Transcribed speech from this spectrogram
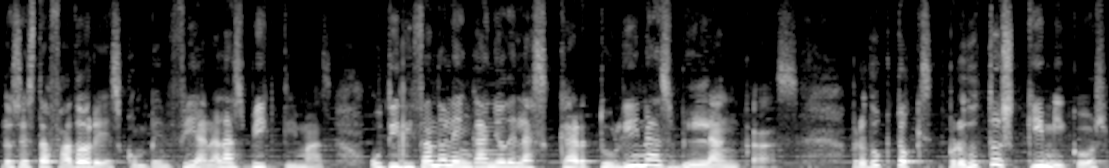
Los estafadores convencían a las víctimas utilizando el engaño de las cartulinas blancas, productos, productos químicos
